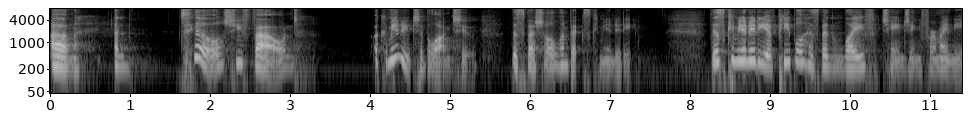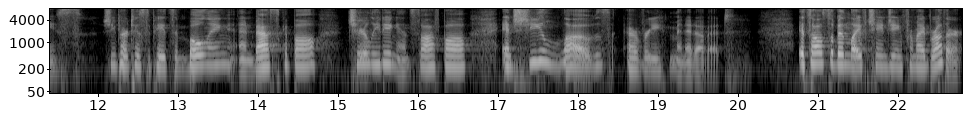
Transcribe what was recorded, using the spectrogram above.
Um, until she found a community to belong to, the Special Olympics community. This community of people has been life changing for my niece. She participates in bowling and basketball, cheerleading and softball, and she loves every minute of it. It's also been life changing for my brother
